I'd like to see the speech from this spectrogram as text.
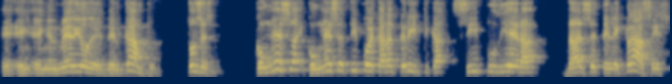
E, en, el medio del campo. Entonces, con, esa, con ese tipo de características, sí pudiera darse teleclases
